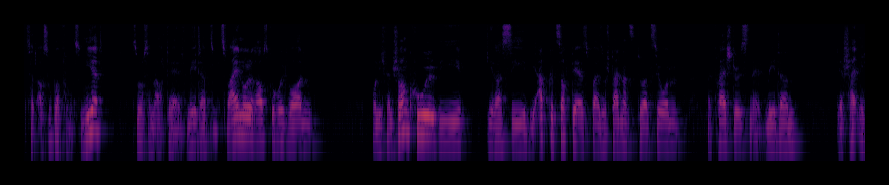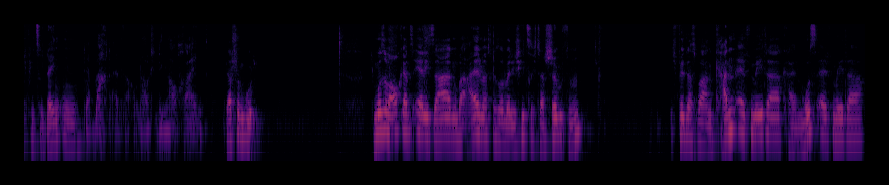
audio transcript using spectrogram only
Das hat auch super funktioniert. So ist dann auch der Elfmeter zum 2-0 rausgeholt worden. Und ich finde schon cool, wie Girassi, wie abgezockt der ist bei so Standardsituationen, bei Freistößen, Elfmetern. Der scheint nicht viel zu denken, der macht einfach und haut die Dinge auch rein. Das ist schon gut. Ich muss aber auch ganz ehrlich sagen, bei allem, was wir so über die Schiedsrichter schimpfen, ich finde, das war ein Kann-Elfmeter, kein Muss-Elfmeter.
